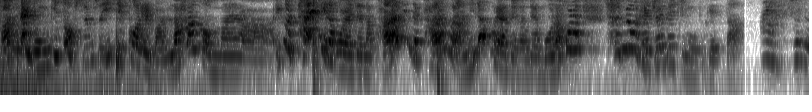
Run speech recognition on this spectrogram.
만날 용기도 없으면서 이 짓거리를 말라 하는 엄마야. 이걸 타임이라고 해야 되나? 바람인데 바람을 아니라고 해야 되나? 내가 뭐라고 해- 설명을 해줘야 될지 모르겠다 저도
